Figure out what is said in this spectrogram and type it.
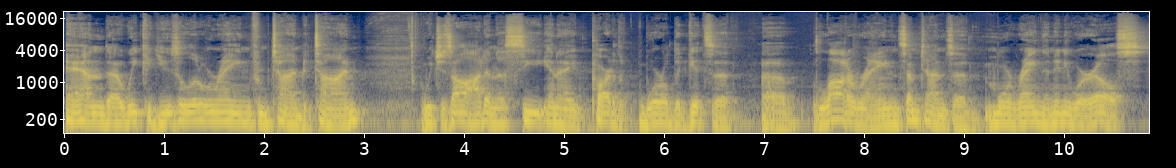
and uh, we could use a little rain from time to time, which is odd in a sea in a part of the world that gets a, a lot of rain and sometimes a, more rain than anywhere else.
